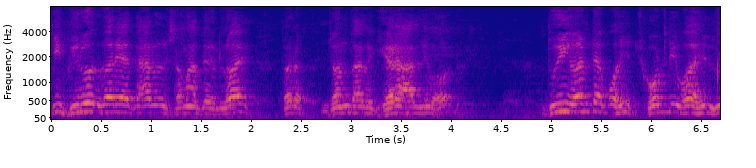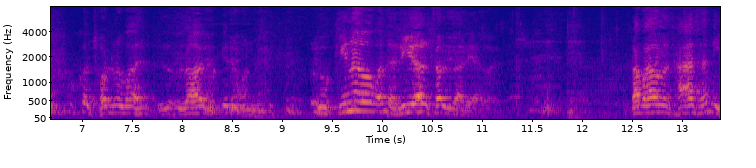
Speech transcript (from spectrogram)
कि विरोध गरेका कारणले समातेर लय तर जनताले घेरा हाल्ने भयो। दुई घन्टा पछि छोड्ने भए लुटुक्क छोड्नु भए लग्यो किन भन्नु? त्यो किन हो भने रिहर्सल गरे भयो तपाईँहरूलाई थाहा छ नि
